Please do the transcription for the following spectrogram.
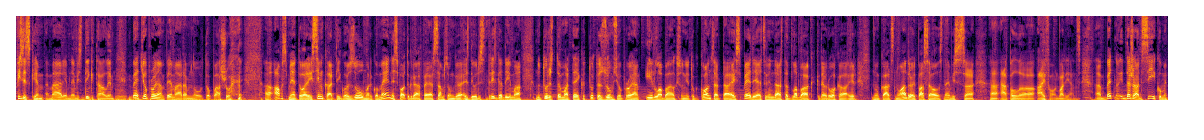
fiziskiem mēriem, nevis digitāliem. Mm. Bet joprojām, piemēram, nu, to pašu apsmieto arī simtkārtīgo zoomu, ar ko mēnesi fotografē ar Samsung S23 gadījumā, nu, tur es tomēr teiktu, ka tur tas zooms joprojām ir labāks. Un, ja tu koncertā esi pēdējais rindās, tad labāk, ka tev rokā ir nu, kāds no Android pasaules, nevis uh, Apple uh, iPhone variants. Bet nu, ir dažādi sīkumi,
